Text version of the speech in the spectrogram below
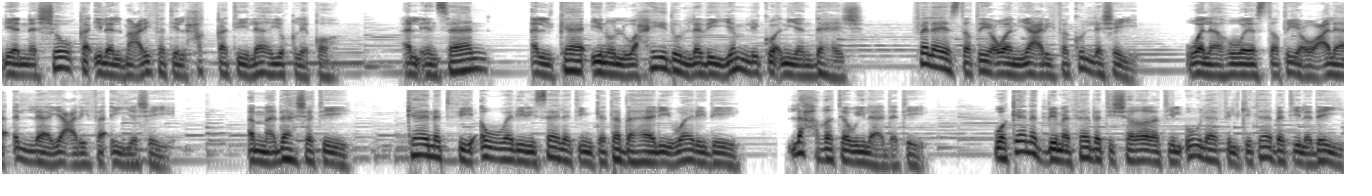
لأن الشوق إلى المعرفة الحقة لا يقلقه. الإنسان الكائن الوحيد الذي يملك أن يندهش. فلا يستطيع أن يعرف كل شيء ولا هو يستطيع على ألا يعرف أي شيء. أما دهشتي كانت في أول رسالة كتبها لي والدي لحظة ولادتي وكانت بمثابة الشرارة الأولى في الكتابة لدي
